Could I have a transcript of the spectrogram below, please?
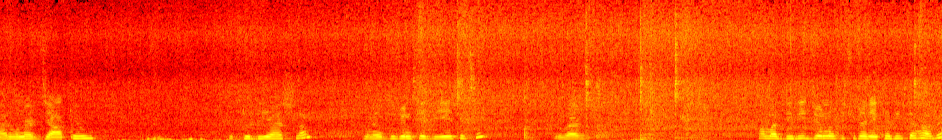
আর ওনার যাকেও একটু দিয়ে আসলাম। মানে দুজনকে দিয়ে এসেছি। এবার আমার দিদির জন্য কিছুটা রেখে দিতে হবে।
